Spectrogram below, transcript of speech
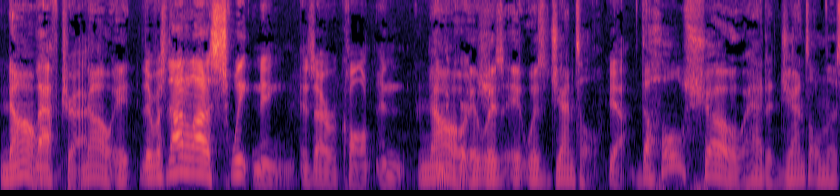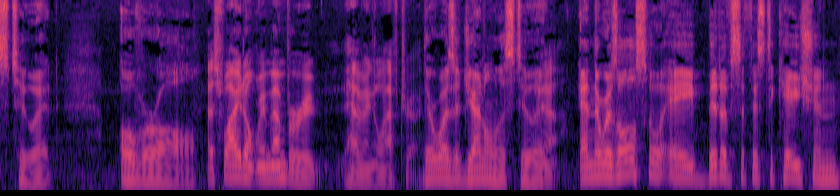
No laugh track. No, it. There was not a lot of sweetening, as I recall. In in No, it courtship. was it was gentle. Yeah. The whole show had a gentleness to it overall. That's why I don't remember it having a laugh track. There was a gentleness to it. Yeah. And there was also a bit of sophistication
